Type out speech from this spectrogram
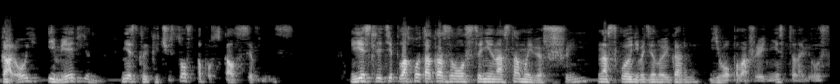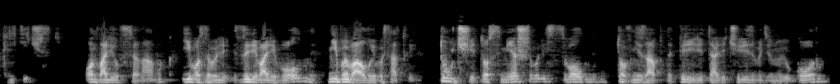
горой и медленно, несколько часов опускался вниз. Если теплоход оказывался не на самой вершине, на склоне водяной горы, его положение становилось критическим. Он валился на бок, его заливали волны небывалой высоты. Тучи то смешивались с волнами, то внезапно перелетали через водяную гору,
